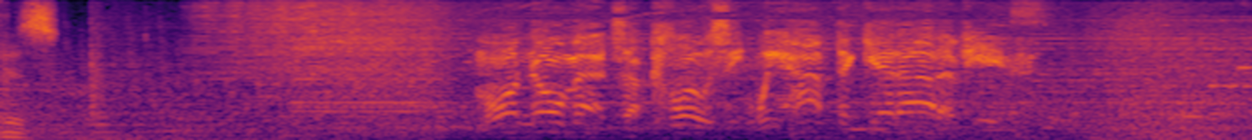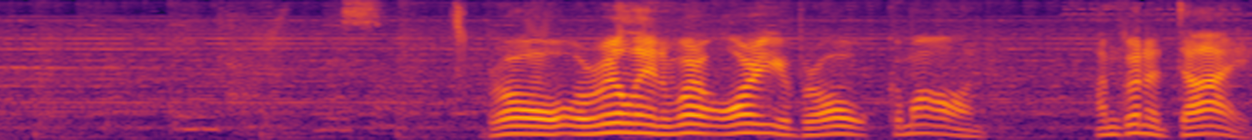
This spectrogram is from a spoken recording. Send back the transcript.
His. More nomads are closing. We have to get out of here. Bro, Orillion, where are you, bro? Come on. I'm gonna die.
